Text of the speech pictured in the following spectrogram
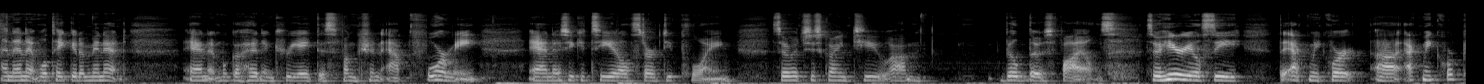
and then it will take it a minute and it will go ahead and create this function app for me. And as you can see, it'll start deploying. So it's just going to um, build those files. So here you'll see the Acme Corp, uh, Acme Corp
